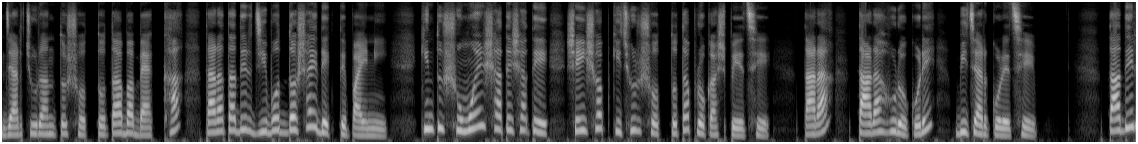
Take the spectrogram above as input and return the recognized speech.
যার চূড়ান্ত সত্যতা বা ব্যাখ্যা তারা তাদের জীবদ্দশায় দেখতে পায়নি। কিন্তু সময়ের সাথে সাথে সেই সব কিছুর সত্যতা প্রকাশ পেয়েছে। তারা তাড়াহুড়ো করে বিচার করেছে। তাদের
